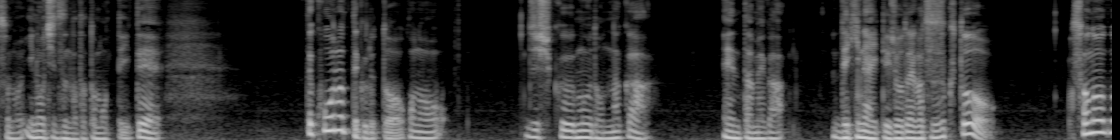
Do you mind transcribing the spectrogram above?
その命綱だと思っていてでこうなってくるとこの自粛ムードの中エンタメができないっていう状態が続くとその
